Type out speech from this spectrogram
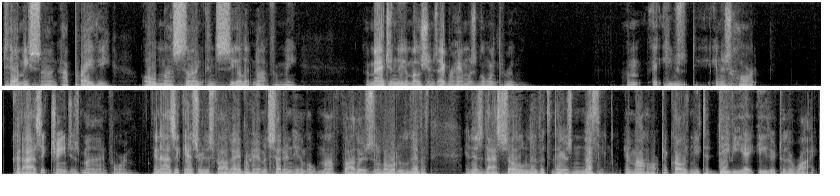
Tell me, son, I pray thee, O my son, conceal it not from me. Imagine the emotions Abraham was going through. Um, he was in his heart. Could Isaac change his mind for him? And Isaac answered his father Abraham and said unto him, O my father, as the Lord who liveth, and as thy soul liveth, there is nothing in my heart to cause me to deviate either to the right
